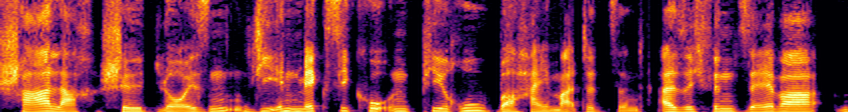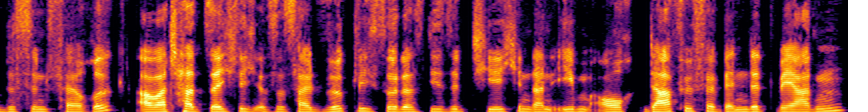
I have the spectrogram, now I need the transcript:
Scharlachschildläusen, die in Mexiko und Peru beheimatet sind. Also ich finde es selber ein bisschen verrückt, aber tatsächlich ist es halt wirklich so, dass diese Tierchen dann eben auch dafür verwendet werden,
